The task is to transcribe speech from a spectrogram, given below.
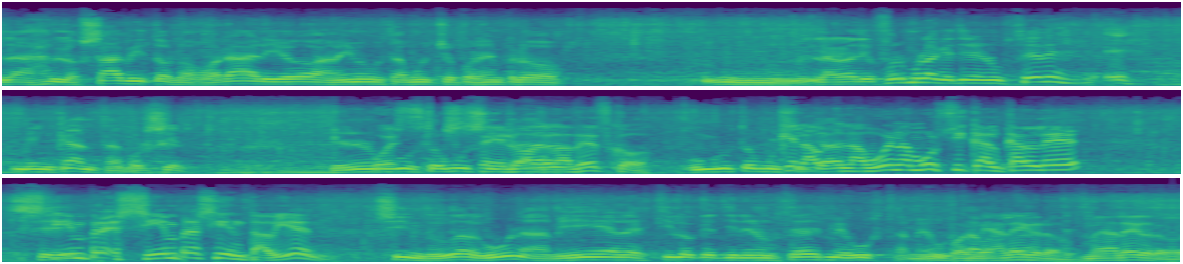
la- los hábitos, los horarios. A mí me gusta mucho, por ejemplo, mm, la radiofórmula que tienen ustedes, eh, me encanta, por cierto. Tienen Pues un gusto musical. se lo agradezco. Un gusto Que musical. la, la buena música, alcalde, Sí. siempre, siempre sienta bien. Sin duda alguna. A mí el estilo que tienen ustedes me gusta, me gusta. Pues me bastante. alegro, me alegro.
